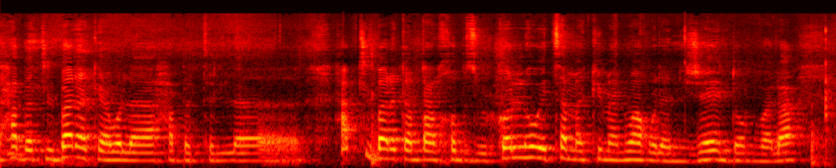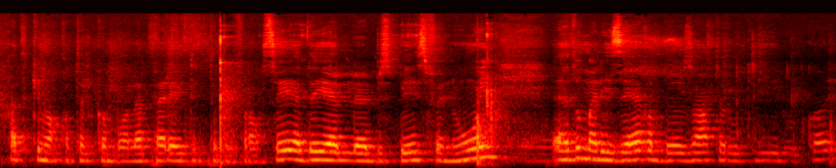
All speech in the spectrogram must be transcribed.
حبة البركة ولا حبة حبة البركة نتاع الخبز والكل. هو يتسمى كيما نوار ولا نيجيل دونك فوالا خاطر كيما قلت لكم بون لاباري تكتب بالفرنسي. هذايا البسباس فنوي. هذوما لي زيرب زعتر وكليل والكل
